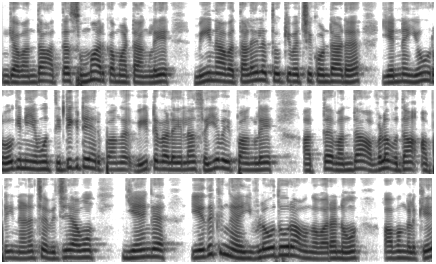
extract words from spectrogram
இங்கே வந்தால் அத்தை சும்மா இருக்க மாட்டாங்களே. மீனாவை தலையில் தூக்கி வச்சு கொண்டாட என்னையும் ரோகிணியவும் திட்டிக்கிட்டே இருப்பாங்க. வீட்டு வேலையெல்லாம் செய்ய வைப்பாங்களே. அத்தை வந்தால் அவ்வளவுதான் அப்படின்னு நினச்ச விஜயாவும் ஏங்க எதுக்குங்க இவ்வளோ தூரம் அவங்க வரணும்? அவங்களுக்கே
